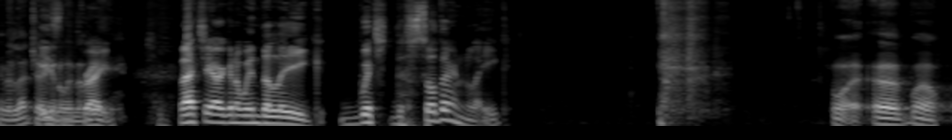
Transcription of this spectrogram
yeah, Lecce are going to win the great. league. Lecce are going to win the league, which the Southern League. what? Uh, well,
